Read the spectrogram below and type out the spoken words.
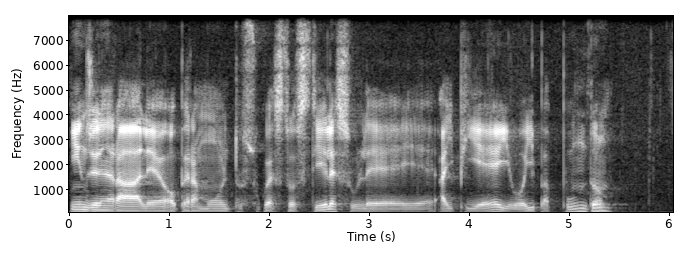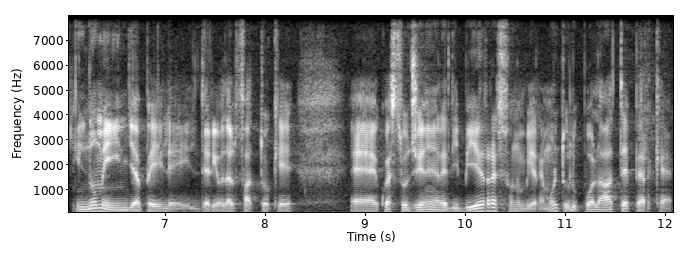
In generale opera molto su questo stile, sulle IPA o IPA appunto. Il nome India Pale Ale deriva dal fatto che eh, questo genere di birre sono birre molto lupolate perché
